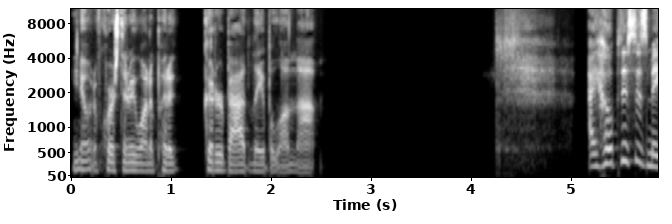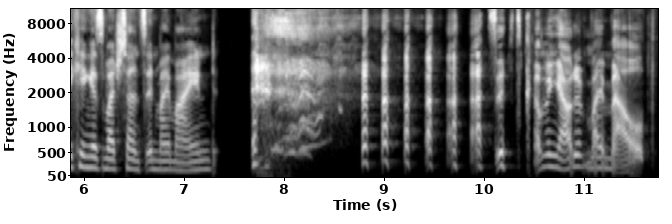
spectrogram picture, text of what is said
You know, and of course, then we want to put a good or bad label on that. I hope this is making as much sense in my mind as it's coming out of my mouth.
